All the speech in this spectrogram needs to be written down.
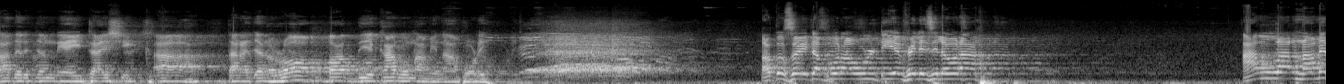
তাদের জন্য এইটাই শিক্ষা। তারা যেন রব বাদ দিয়ে কারও নামে না পড়ে। অথচ এটা পুরা উল্টিয়ে ফেলেছিল ওরা। আল্লাহর নামে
